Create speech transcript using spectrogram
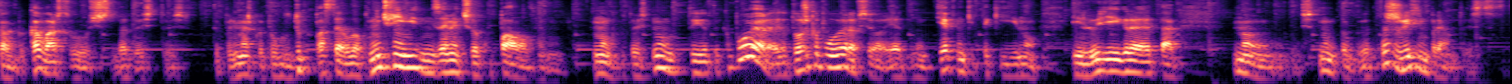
как бы коварству учишься, да, то есть, то есть ты понимаешь, какой-то угол, поставил лок, ничего не видно, не заметишь, человек упал. Ну, то есть, ну, ты это капуэра, это тоже капуэра, все. И, ну, техники такие, ну, и люди играют так. Ну, ну, это жизнь прям, то есть,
